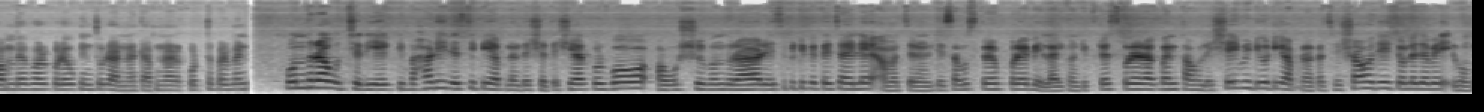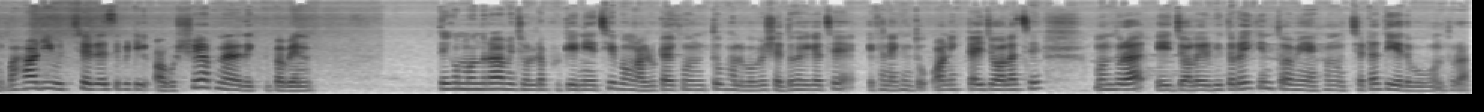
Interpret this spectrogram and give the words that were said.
কম ব্যবহার করেও কিন্তু রান্নাটা আপনারা করতে পারবেন। বন্ধুরা, উচ্ছে দিয়ে একটি বাহারি রেসিপি আপনাদের সাথে শেয়ার করব। অবশ্যই বন্ধুরা রেসিপিটি পেতে চাইলে আমার চ্যানেলটি সাবস্ক্রাইব করে বেল আইকনটি প্রেস করে রাখবেন, তাহলে সেই ভিডিওটি আপনার কাছে সহজেই চলে যাবে এবং বাহারি উচ্ছের রেসিপিটি অবশ্যই আপনারা দেখতে পাবেন। দেখুন বন্ধুরা, আমি ঝোলটা ফুটিয়ে নিয়েছি এবং আলুটা কিন্তু ভালোভাবে সেদ্ধ হয়ে গেছে। এখানে কিন্তু অনেকটাই জল আছে। বন্ধুরা, এই জলের ভিতরেই কিন্তু আমি এখন উচ্ছেটা দিয়ে দেবো বন্ধুরা।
